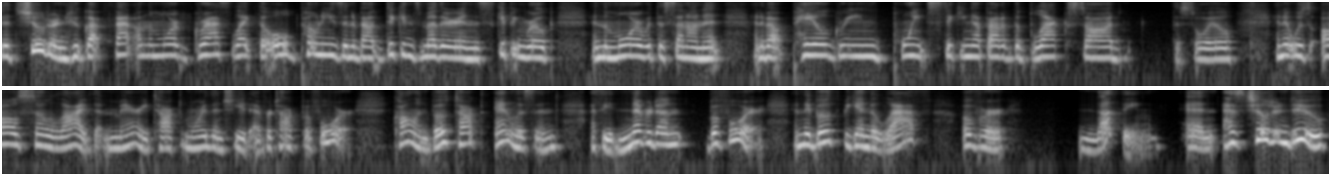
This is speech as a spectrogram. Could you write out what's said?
the children who got fat on the moor grass like the old ponies, and about Dickon's mother and the skipping rope and the moor with the sun on it, and about pale green points sticking up out of the black sod, the soil. And it was all so alive that Mary talked more than she had ever talked before. Colin both talked and listened as he had never done before, and they both began to laugh over nothing and as children do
